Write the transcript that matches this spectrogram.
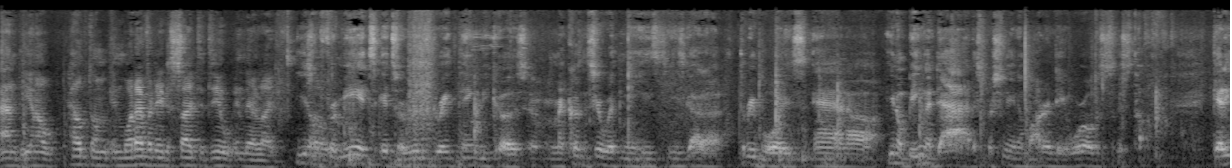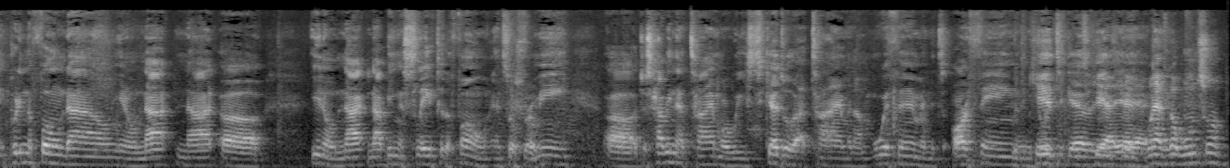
and you know, help them in whatever they decide to do in their life. You know, So- for me, it's it's a really great thing because uh, my cousin's here with me. He's he's got uh, three boys, and uh, you know, being a dad, especially in a modern day world, is, is tough. Getting putting the phone down, you know, not not uh, you know, not not being a slave to the phone. And so for me. Uh, just having that time where we schedule that time and I'm with him and it's our thing do it kids together. with Yeah, kids, yeah, yeah. We have got one son.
